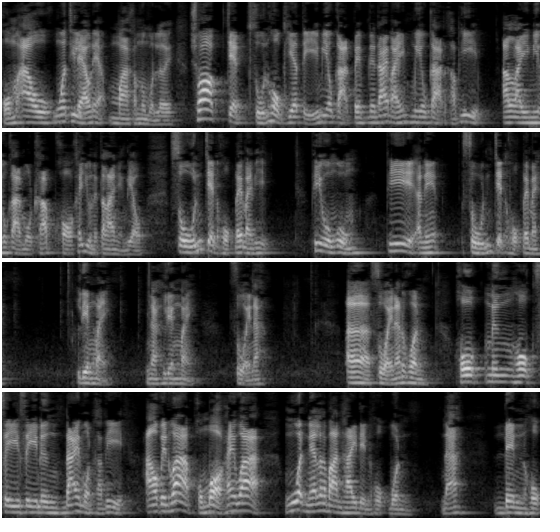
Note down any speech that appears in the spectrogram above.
ผมเอางวดที่แล้วเนี่ยมาคำนวณหมดเลย ชอบเจ็ดศูนย์หกเฮียตีมีโอกาสเป็นไปได้ไหม มีโอกาสครับพี่ อะไรมีโอกาสหมดครับ ขอแค่อยู่ในตารางอย่างเดียวศูนย์เจ็ดหกได้ไหมพี่ พี่อุ๋งอุ๋งพี่อันนี้ศูนย์เจ็ดหกได้ไหม เรียงใหม่นะเรียงใหม่ สวยนะ เออ สวยนะทุกคนหกหนึ่งหกสี่สี่หนึ่งได้หมดครับพี่ เอาเป็นว่าผมบอกให้ว่า งวดนี้รัฐบาลไทยเด่นหกบนนะ เด่นหก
